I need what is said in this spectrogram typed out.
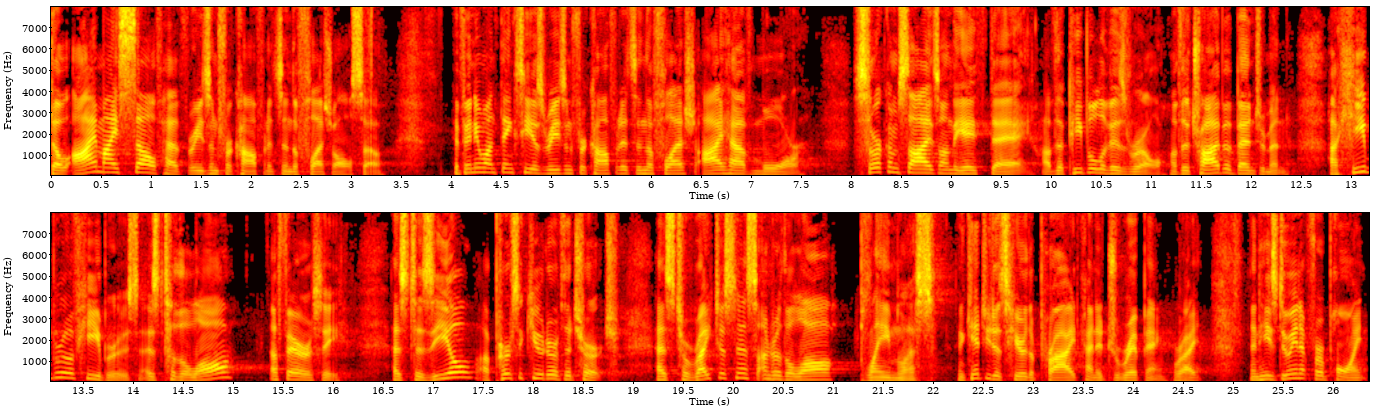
Though I myself have reason for confidence in the flesh also. If anyone thinks he has reason for confidence in the flesh, I have more circumcised on the eighth day, of the people of Israel, of the tribe of Benjamin, a Hebrew of Hebrews, as to the law, a Pharisee, as to zeal, a persecutor of the church, as to righteousness under the law, blameless. And can't you just hear the pride kind of dripping, right? And he's doing it for a point,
